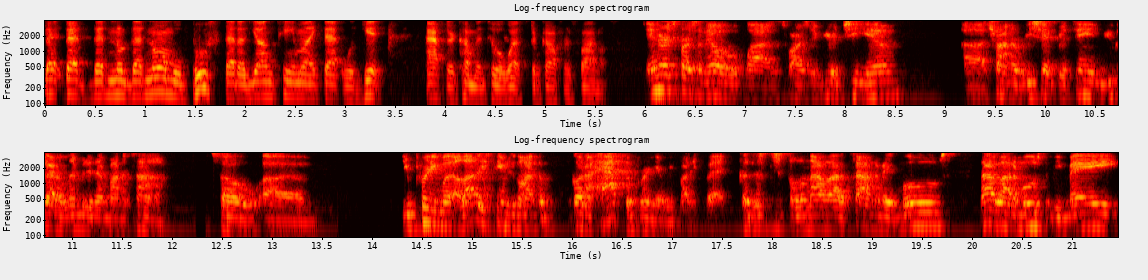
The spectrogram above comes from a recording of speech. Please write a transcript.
that that that no, that normal boost that a young team like that would get after coming to a Western Conference Finals. it hurts personnel wise as far as if you're a GM uh, trying to reshape your team, you got a limited amount of time. So um, you pretty much a lot of these teams are gonna have to gonna have to bring everybody back because it's just not a lot of time to make moves, not a lot of moves to be made.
